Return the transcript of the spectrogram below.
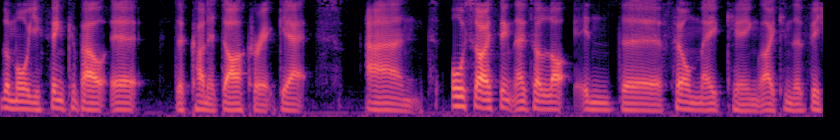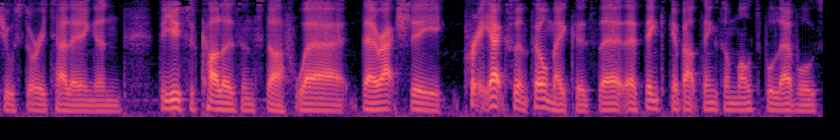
the more you think about it the kind of darker it gets and also i think there's a lot in the filmmaking like in the visual storytelling and the use of colors and stuff where they're actually pretty excellent filmmakers. They're they're thinking about things on multiple levels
